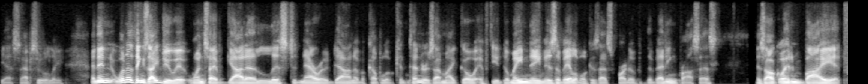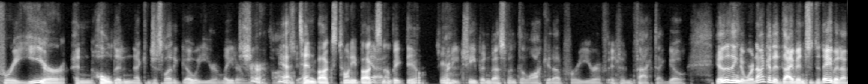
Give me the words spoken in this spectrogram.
Yes, absolutely. And then one of the things I do it once I've got a list narrowed down of a couple of contenders, I might go if the domain name is available because that's part of the vetting process. Is I'll go ahead and buy it for a year and hold it, and I can just let it go a year later. Sure, yeah, yeah, ten bucks, twenty bucks, yeah. no big deal. It's yeah. pretty cheap investment to lock it up for a year if, if in fact I go. The other thing that we're not going to dive into today, but I've,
